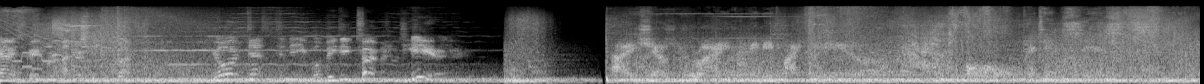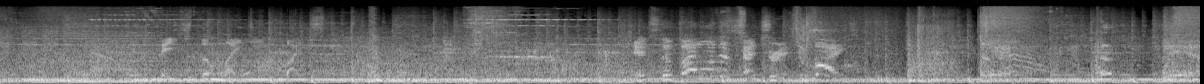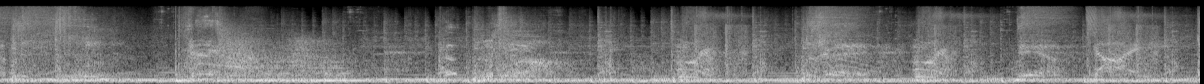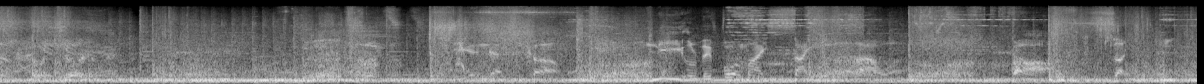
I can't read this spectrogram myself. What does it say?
skyscraper under construction. Your destiny will be determined here. I shall grind beneath my heel all that exists. Face the mighty Bison. It's the battle of the century! Before my Psycho Power. Ah, such weakness.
